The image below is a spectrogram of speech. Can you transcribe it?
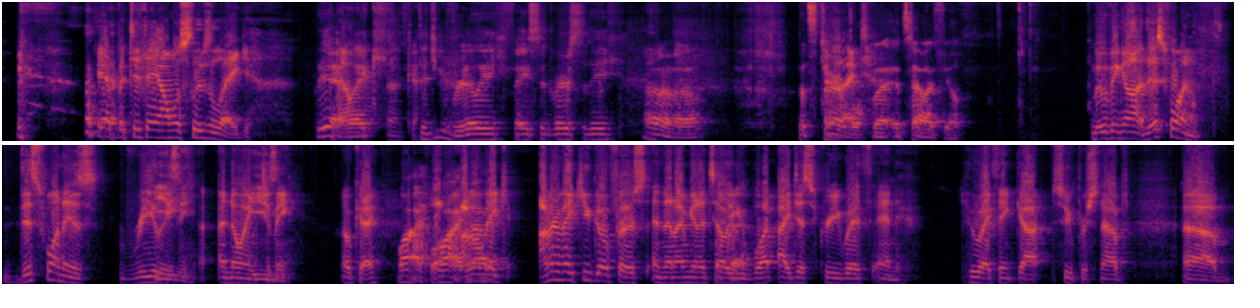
yeah, but did they almost lose a leg? yeah. Like, Okay. did you really face adversity? I don't know. That's terrible, right. but it's how I feel. Moving on. This one. This one is really Easy. annoying to me. Okay. Why? Well, Why? I'm gonna Why? make I'm gonna make you go first, and then I'm gonna tell you what I disagree with and who I think got super snubbed. Um,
